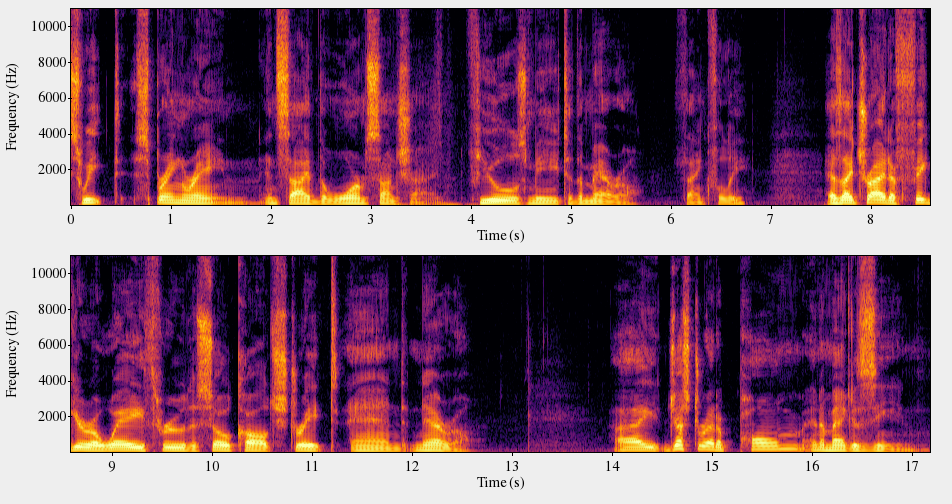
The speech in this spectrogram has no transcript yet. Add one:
Sweet spring rain inside the warm sunshine fuels me to the marrow, thankfully, as I try to figure a way through the so called straight and narrow. I just read a poem in a magazine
